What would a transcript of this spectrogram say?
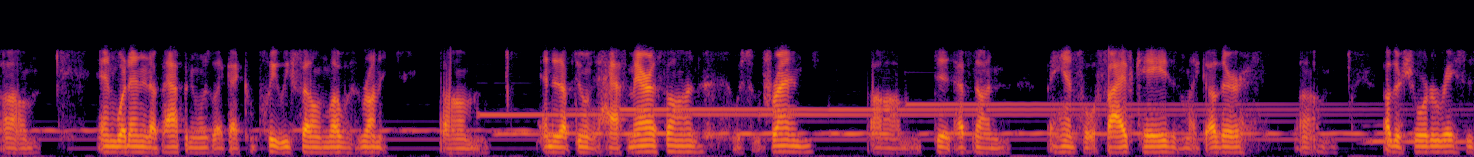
Um, and what ended up happening was like I completely fell in love with running. Um, ended up doing a half marathon with some friends. Um, did have done a handful of 5Ks and like other um, other shorter races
